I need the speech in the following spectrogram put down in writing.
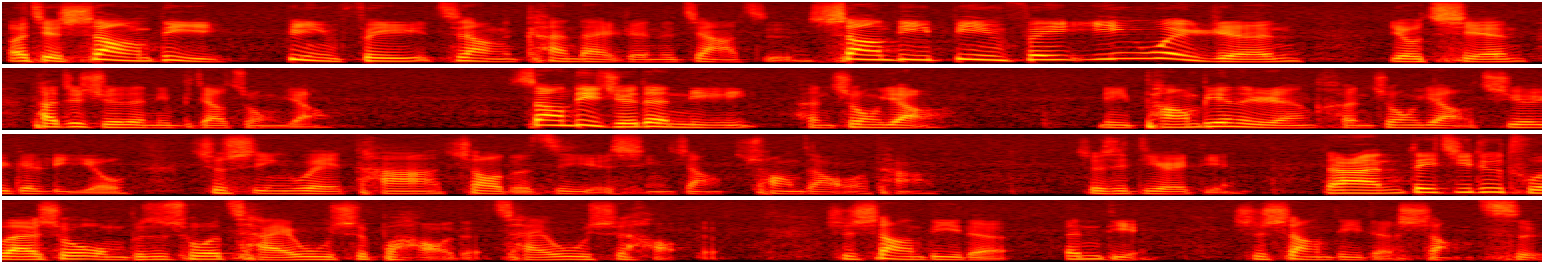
而且上帝并非这样看待人的价值。上帝并非因为人有钱，他就觉得你比较重要。上帝觉得你很重要，你旁边的人很重要，只有一个理由，就是因为他照着自己的形象创造了他。这是第二点。当然，对基督徒来说，我们不是说财务是不好的，财务是好的，是上帝的恩典，是上帝的赏赐。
